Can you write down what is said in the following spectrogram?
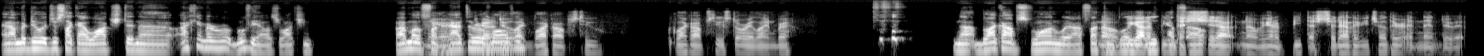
and I'm gonna do it just like I watched in uh I can't remember what movie I was watching. But You motherfucker gotta, had the you gotta do it like Black Ops 2. Black Ops 2 storyline, bro. Not Black Ops One where I fucking No, blow we gotta beat the out. shit out. No, we gotta beat the shit out of each other and then do it.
